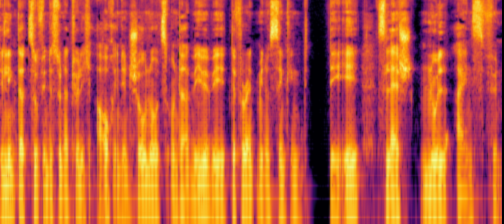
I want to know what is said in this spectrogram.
Den Link dazu findest du natürlich auch in den Show Notes unter www.different-thinking.de slash 015.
